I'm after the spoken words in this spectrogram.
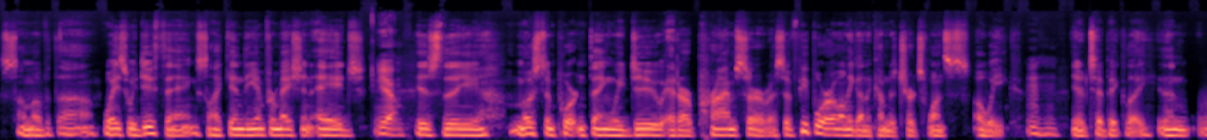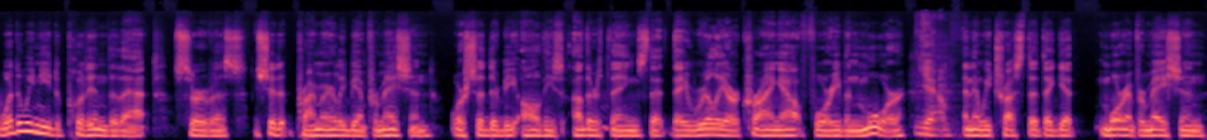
some of the ways we do things? Like in the information age, Yeah. is the most important thing we do at our prime service. If people are only going to come to church once a week, mm-hmm. you know, typically, then what do we need to put into that service? Should it primarily be information, or should there be all these other things that they really are crying out for even more? Yeah. And then we trust that they get more information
